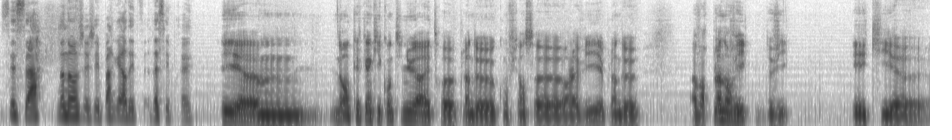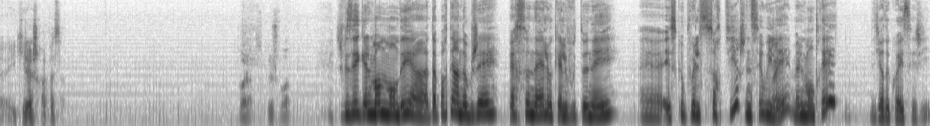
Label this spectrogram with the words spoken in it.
C'est ça. Non, non, j'ai pas regardé d'assez près. Et euh, non, quelqu'un qui continue à être plein de confiance euh, en la vie et plein de avoir plein d'envie de vie et qui euh, et qui lâchera pas ça. Voilà ce que je vois. Je vous ai également demandé euh, d'apporter un objet personnel auquel vous tenez. Euh, Est-ce que vous pouvez le sortir? Je ne sais où il est, me le montrer, dire de quoi il s'agit?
